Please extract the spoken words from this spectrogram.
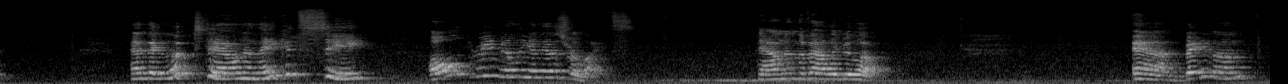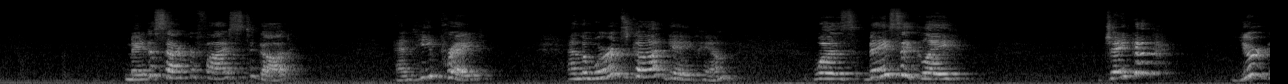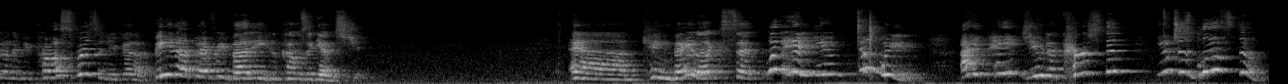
and they looked down and they could see all three million Israelites down in the valley below. And Balaam made a sacrifice to God, and he prayed, and the words God gave him was basically, Jacob, you're going to be prosperous and you're going to beat up everybody who comes against you. And King Balak said, What are you doing? I paid you to curse them. You just blessed them.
